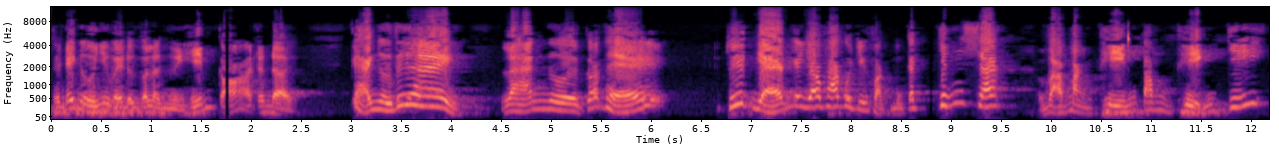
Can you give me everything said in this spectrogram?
thì cái người như vậy được gọi là người hiếm có ở trên đời. Cái hạng người thứ hai là hạng người có thể thuyết giảng cái giáo pháp của chư Phật một cách chính xác và bằng thiện tâm, thiện chí.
